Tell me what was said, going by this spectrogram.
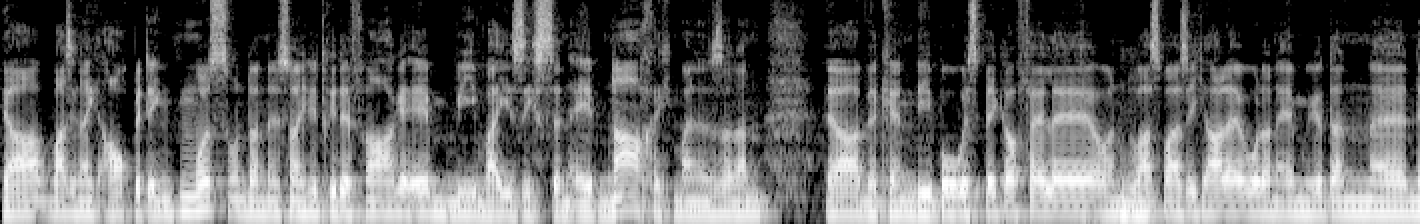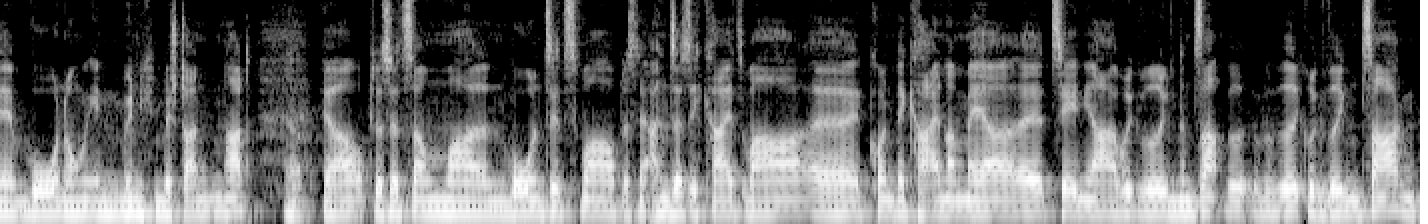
Ja, was ich eigentlich auch bedenken muss. Und dann ist eigentlich die dritte Frage eben, wie weise ich es denn eben nach? Ich meine, das ist ja dann, ja, wir kennen die Boris Becker Fälle und Mhm. was weiß ich alle, wo dann eben dann äh, eine Wohnung in München bestanden hat. Ja. ob das jetzt sagen wir mal ein Wohnsitz war, ob das eine Ansässigkeit war, äh, konnte keiner mehr äh, zehn Jahre rückwirkend, rückwirkend sagen.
